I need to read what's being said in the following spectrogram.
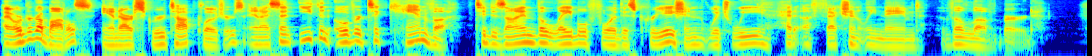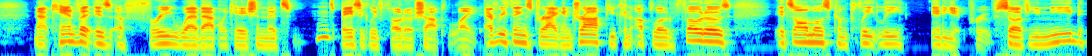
I ordered our bottles and our screw top closures, and I sent Ethan over to Canva to design the label for this creation, which we had affectionately named the Lovebird. Now, Canva is a free web application that's it's basically Photoshop light. Everything's drag and drop. You can upload photos. It's almost completely idiot proof. So if you need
